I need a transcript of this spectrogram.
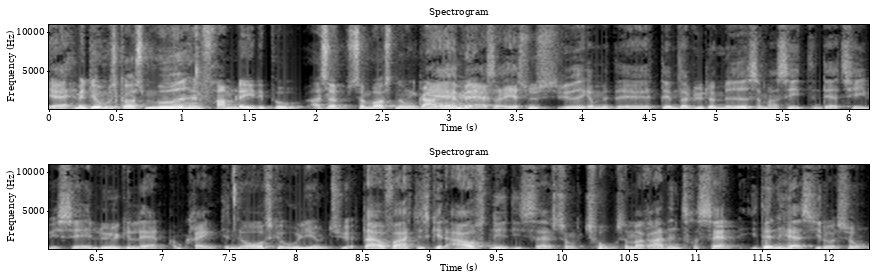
Ja. Men det var måske også måden, han fremlagde det på, altså, som også nogle gange... Ja, men altså, jeg synes, jeg ved ikke om øh, dem, der lytter med, som har set den der tv-serie Lykkeland omkring det norske olieeventyr. Der er jo faktisk et afsnit i sæson 2, som er ret interessant i den her situation,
